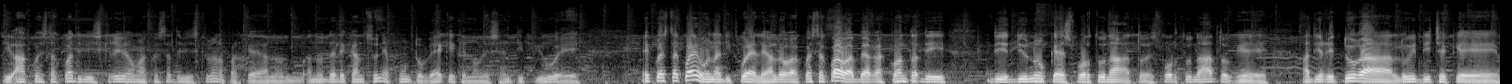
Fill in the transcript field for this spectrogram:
dico, ah questa qua devi scrivere, ma questa devi scrivere perché hanno, hanno delle canzoni appunto vecchie che non le senti più e, e questa qua è una di quelle. Allora, questa qua vabbè, racconta di, di- di uno che è sfortunato, è sfortunato che addirittura lui dice che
